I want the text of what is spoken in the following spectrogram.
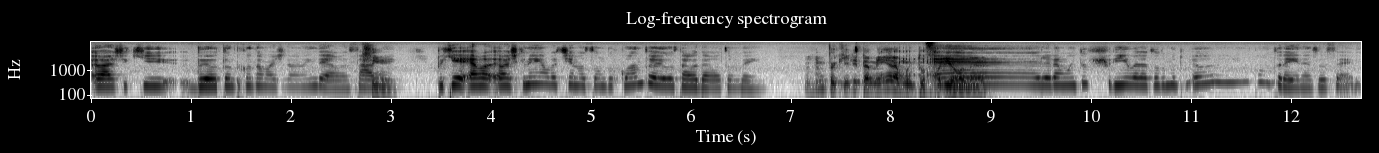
Eu acho que doeu tanto quanto a morte da mãe dela, sabe? Sim. Porque ela, eu acho que nem ela tinha noção do quanto ele gostava dela também. Uhum, Porque ele também era muito frio, é, né? ele era muito frio, era tudo muito. Eu me encontrei nessa série.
